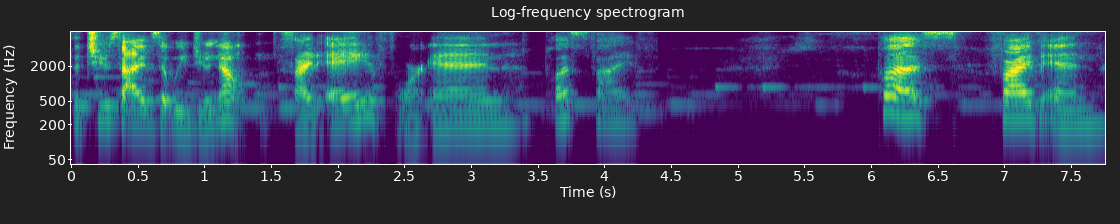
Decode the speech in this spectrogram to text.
the two sides that we do know. Side A, 4n plus 5, plus 5n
